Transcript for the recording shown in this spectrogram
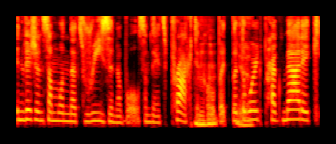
envision someone that's reasonable, something that's practical. Mm-hmm. But but yeah. the word pragmatic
